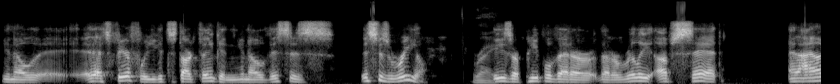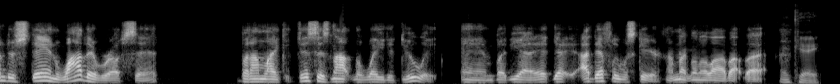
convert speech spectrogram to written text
you know, that's fearful. You get to start thinking, you know, this is this is real. Right. These are people that are that are really upset, and I understand why they were upset, but I'm like, this is not the way to do it. And but yeah, it, I definitely was scared. I'm not going to lie about that. Okay.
